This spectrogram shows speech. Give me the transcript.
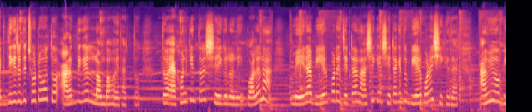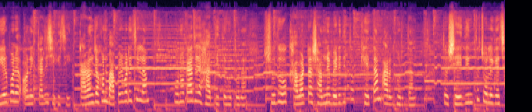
একদিকে যদি ছোট হতো, আরেক দিকে লম্বা হয়ে থাকতো। তো এখন কিন্তু সেইগুলো নেই। বলে না, মেয়েরা বিয়ের পরে যেটা না শিখে সেটা কিন্তু বিয়ের পরেই শিখে যায়। আমিও বিয়ের পরে অনেক কাজই শিখেছি। কারণ যখন বাপের বাড়ি ছিলাম, কোনো কাজে হাত দিতে হতো না। শুধু খাবারটা সামনে বেড়ে দিত, খেতাম আর ঘুরতাম। তো সেই দিন তো চলে গেছে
